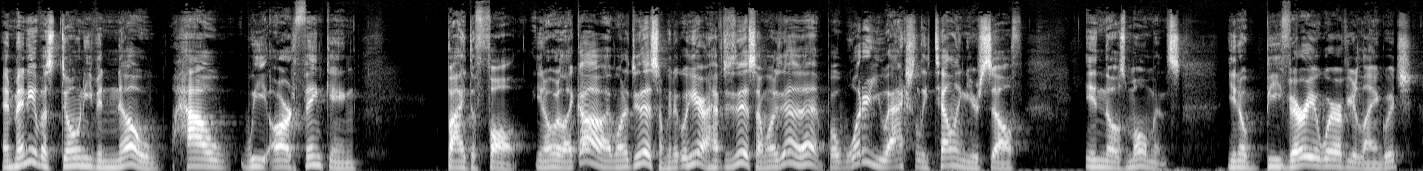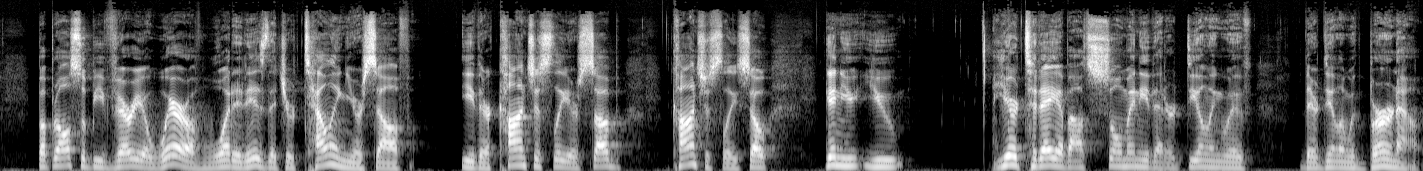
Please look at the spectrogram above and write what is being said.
And many of us don't even know how we are thinking by default. You know, we're like, oh, I want to do this. I'm going to go here. I have to do this. I want to do that. But what are you actually telling yourself in those moments? You know, be very aware of your language, but but also be very aware of what it is that you're telling yourself, either consciously or subconsciously. So, again, you you hear today about so many that are dealing with they're dealing with burnout,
